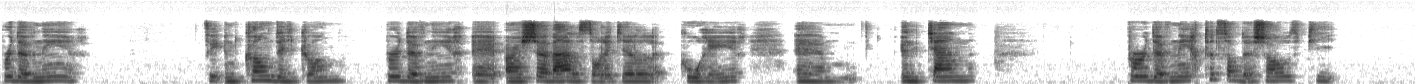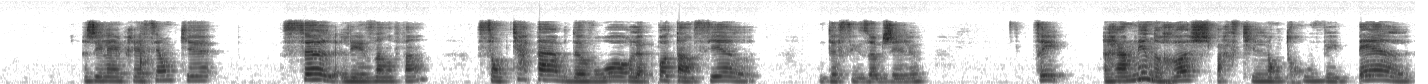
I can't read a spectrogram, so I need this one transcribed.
peut devenir une corne de licorne, peut devenir euh, un cheval sur lequel courir, euh, une canne peut devenir toutes sortes de choses, puis j'ai l'impression que seuls les enfants sont capables de voir le potentiel de ces objets-là. Tu sais, ramener une roche parce qu'ils l'ont trouvée belle,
